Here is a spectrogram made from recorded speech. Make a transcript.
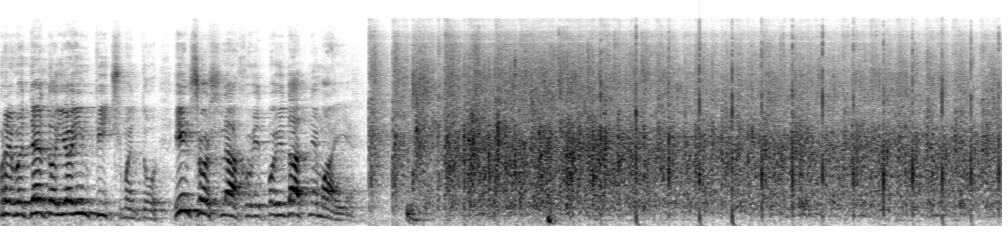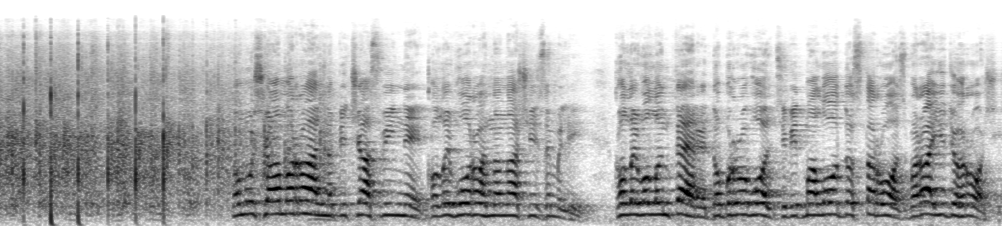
приведе до його імпічменту. Іншого шляху відповідати немає. Тому що аморально під час війни, коли ворог на нашій землі, коли волонтери, добровольці від малого до старого збирають гроші,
